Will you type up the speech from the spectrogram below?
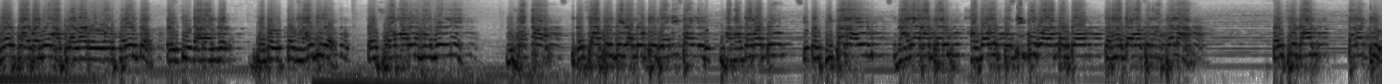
जर साहेबांनी आपल्याला रविवारपर्यंत तहसीलदारांवर त्याचं उत्तर नाही दिलं तर सोमवारी हा निर्णय स्वतः जशी आपण बीडला मोठी रॅली काढली ह्या माध्यमातून तिथं स्पीकर राहून गाड्या राहतील हजारो पब्लिक गोळा करतो. तर माध्यमातून आपल्याला तहसीलदार तलाठी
